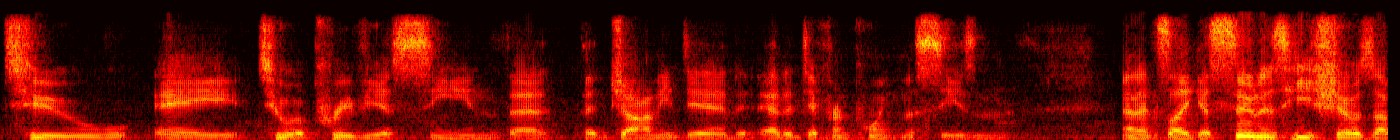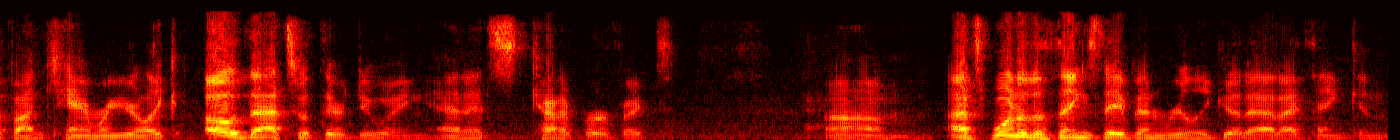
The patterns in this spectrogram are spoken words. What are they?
to a to a previous scene that that Johnny did at a different point in the season. And it's like as soon as he shows up on camera, you're like, oh, that's what they're doing, and it's kind of perfect. Um, that's one of the things they've been really good at, I think, in,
